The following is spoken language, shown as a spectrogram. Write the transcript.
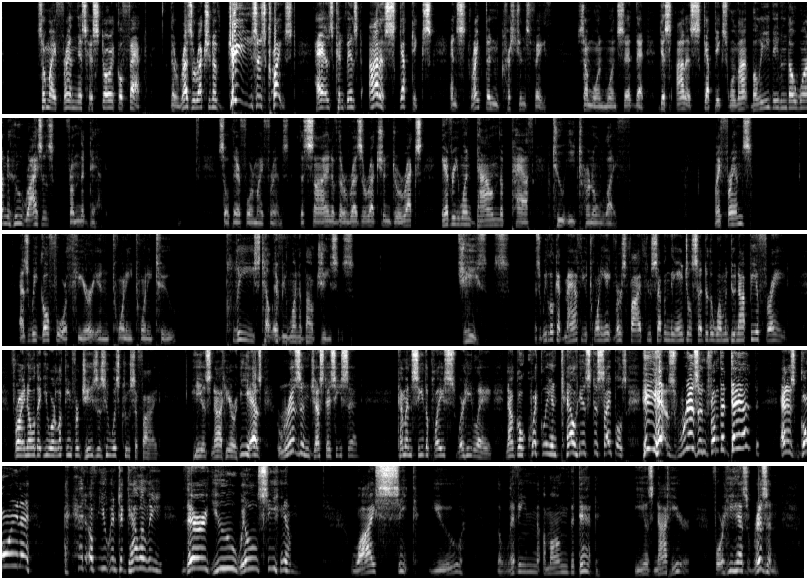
So, my friend, this historical fact, the resurrection of Jesus Christ, has convinced honest skeptics and strengthened Christians' faith. Someone once said that dishonest skeptics will not believe even though one who rises from the dead. So, therefore, my friends, the sign of the resurrection directs everyone down the path to eternal life. My friends, as we go forth here in 2022, please tell everyone about Jesus. Jesus. As we look at Matthew 28, verse 5 through 7, the angel said to the woman, Do not be afraid, for I know that you are looking for Jesus who was crucified. He is not here, he has risen just as he said. Come and see the place where he lay. Now go quickly and tell his disciples, He has risen from the dead and is going ahead of you into Galilee. There you will see him. Why seek you the living among the dead? He is not here, for he has risen.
